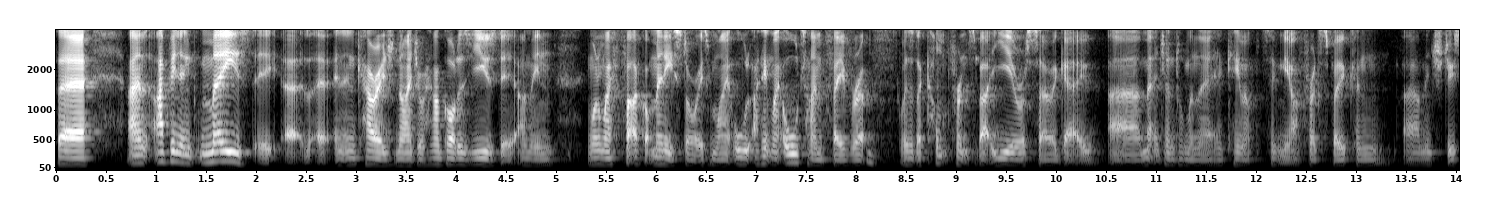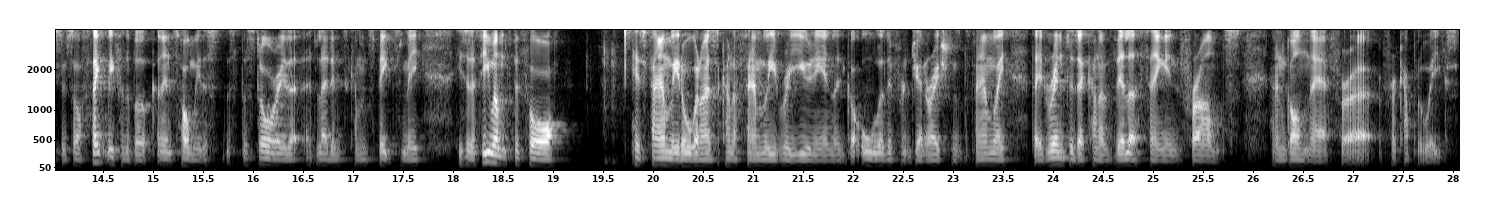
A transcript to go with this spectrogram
there. And I've been amazed uh, and encouraged, Nigel, how God has used it. I mean, one of my I've got many stories. My all, I think my all-time favourite was at a conference about a year or so ago. Uh, met a gentleman there who came up to me after I'd spoken, um, introduced himself, thanked me for the book, and then told me this, this, the story that had led him to come and speak to me. He said a few months before his family had organised a kind of family reunion. They'd got all the different generations of the family. They'd rented a kind of villa thing in France and gone there for a, for a couple of weeks.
